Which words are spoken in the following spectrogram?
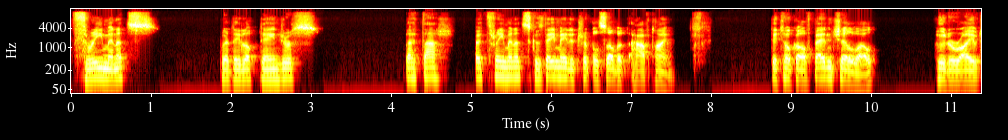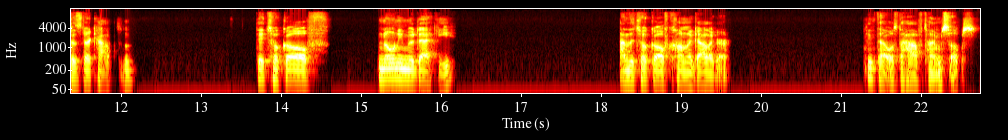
three minutes where they look dangerous. About that, about three minutes, because they made a triple sub at half time. They took off Ben Chilwell, who'd arrived as their captain. They took off Noni Madueke, and they took off Conor Gallagher. I think that was the halftime subs.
